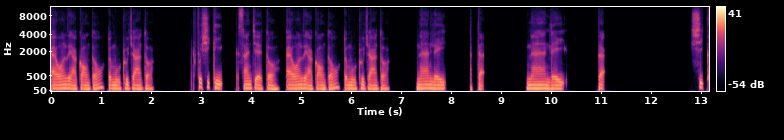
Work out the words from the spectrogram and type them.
အဝန်းစရာကောင်းတော့တမှုထူကြတော့ဖူရှိကိစံကျဲတော့အဝန်းစရာကောင်းတော့တမှုထူကြတော့နန်းလေးအသက်နန်းလေးတက်ရှိခ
